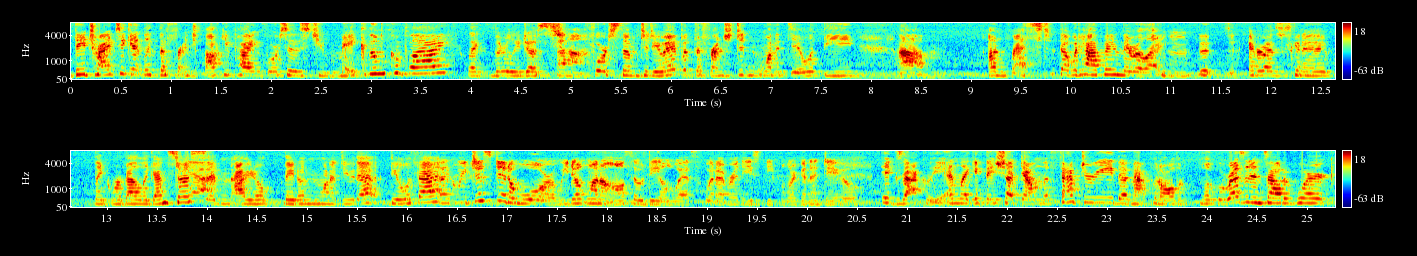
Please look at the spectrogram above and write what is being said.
they tried to get like the French occupying forces to make them comply, like literally just Uh-huh. force them to do it. But the French didn't want to deal with the um, unrest that would happen. They were like, "Uh, everyone's just gonna like rebel against us, Yeah. and I don't. They don't want to do that. Deal with that. Like we just did a war. We don't want to also deal with whatever these people are gonna do. Exactly. And like if they shut down the factory, then that put all the local residents out of work.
